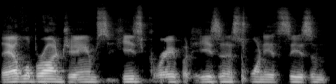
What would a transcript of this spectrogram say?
They have LeBron James. He's great, but he's in his 20th season.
